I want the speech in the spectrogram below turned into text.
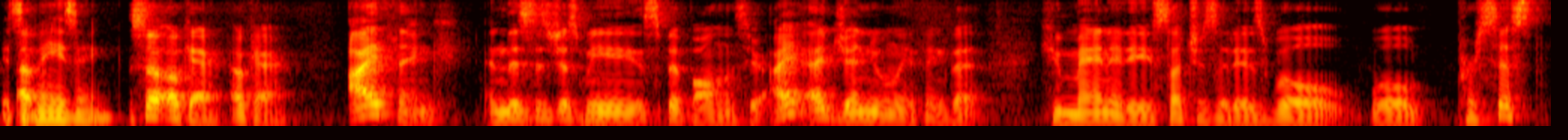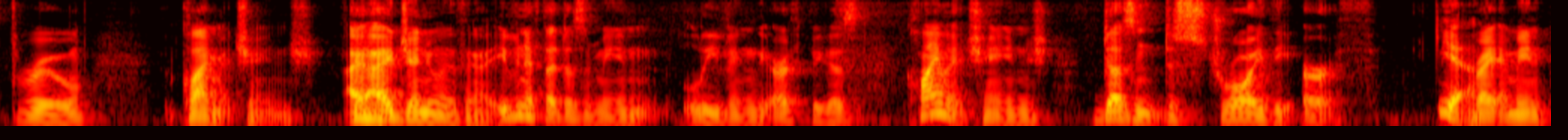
it's uh, amazing. So okay, okay. I think, and this is just me spitballing this here. I, I genuinely think that humanity, such as it is, will will persist through climate change. I, hmm. I genuinely think that, even if that doesn't mean leaving the Earth, because climate change doesn't destroy the Earth, Yeah, right? I mean,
